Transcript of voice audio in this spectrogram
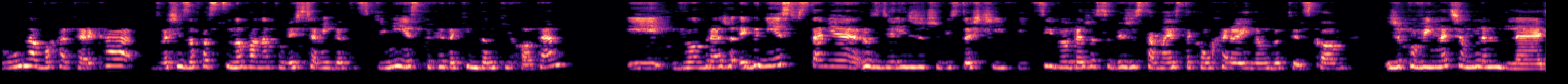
główna bohaterka, właśnie zafascynowana powieściami gotyckimi, jest trochę takim Don Quixotem i wyobraża, jakby nie jest w stanie rozdzielić rzeczywistości i fikcji, wyobraża sobie, że sama jest taką heroiną gotycką, że powinna ciągle mdleć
